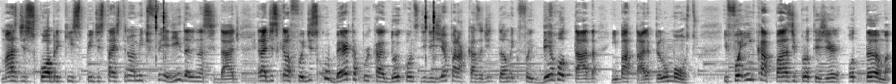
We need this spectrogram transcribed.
mas descobre que Speed está extremamente ferida ali na cidade. Ela diz que ela foi descoberta por Kaido enquanto se dirigia para a casa de Tama e que foi derrotada em batalha pelo monstro e foi incapaz de proteger Otama.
